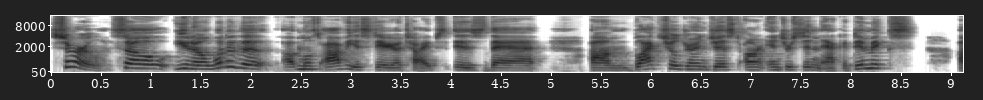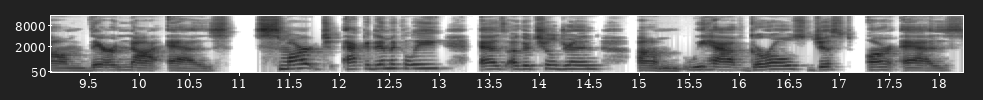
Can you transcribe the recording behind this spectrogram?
Sure. So, you know, one of the uh, most obvious stereotypes is that um, Black children just aren't interested in academics. Um, they're not as smart academically as other children. Um, we have girls just aren't as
